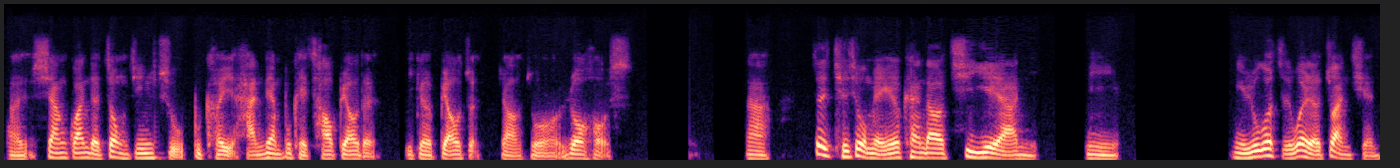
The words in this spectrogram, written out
呃相关的重金属不可以含量不可以超标的一个标准。叫做 RoHS，那这其实我们也有看到企业啊，你你你如果只为了赚钱，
